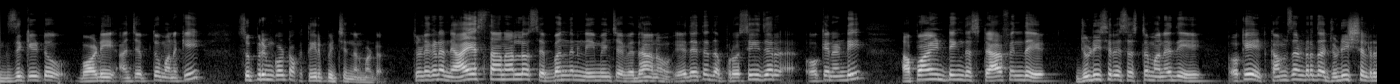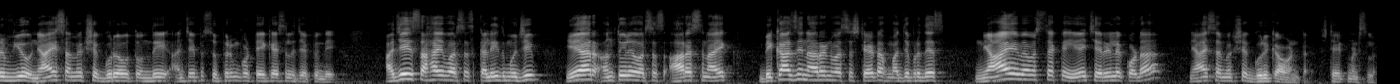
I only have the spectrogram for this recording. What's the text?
executive body అని చెప్తూ మనకి సుప్రీంకోర్టు ఒక తీర్పు ఇచ్చిందనమాట చూడండి ఇక్కడ న్యాయస్థానాల్లో సిబ్బందిని నియమించే విధానం ఏదైతే ద ప్రొసీజర్ ఓకేనండి? Appointing the staff in the judiciary system అనేది okay it comes under the judicial review న్యాయ సమీక్షకు గురవుతుంది అని చెప్పి సుప్రీంకోర్టు ఏ కేసులో చెప్పింది. Ajay Sahay versus Khalid Mujeeb AR Antulay versus RS Nayak Bikaji Narayan versus state of Madhya Pradesh న్యాయ వ్యవస్థ యొక్క ఏ చర్యలు కూడా న్యాయ సమీక్ష గురి కావంట స్టేట్మెంట్స్లో.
